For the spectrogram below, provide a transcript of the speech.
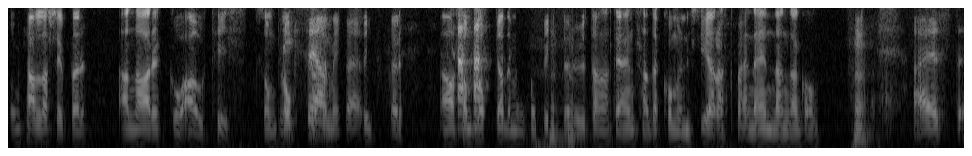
som kallar sig för anarko-autist som blockade mig på. Twitter. Ja, som blockade mig på Twitter utan att jag ens hade kommunicerat med henne en enda gång. Ja, just det.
